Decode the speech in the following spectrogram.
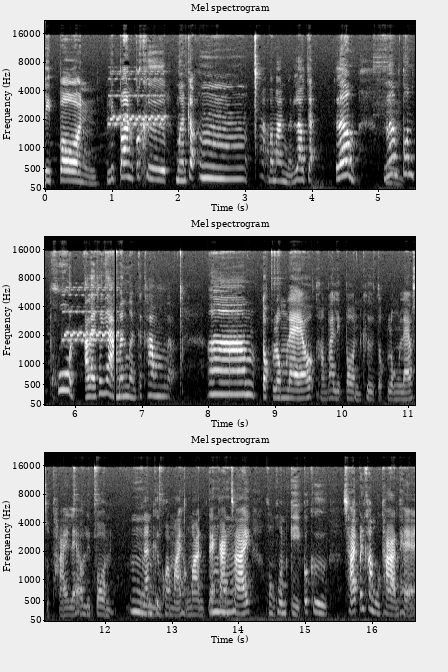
ลิปอนลิปอนก็คือเหมือนกับอืมประมาณเหมือนเราจะเริ่มเริ่มต้นพูดอะไรสักอย่างมันเหมือนกับคำแบบอืมตกลงแล้วคำว่าลิปอนคือตกลงแล้วสุดท้ายแล้วลิปอนอืมนั่นคือความหมายของมัน แต่อือฮึการใช้ของคนกรีกก็คือใช้เป็นคำอุทานแทน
